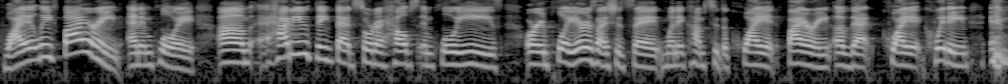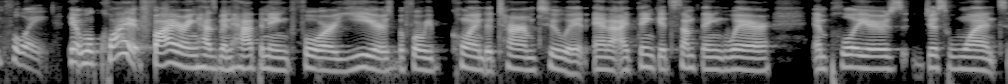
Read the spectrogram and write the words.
quietly firing an employee. Um, how do you think that sort of helps employees, or employers, I should say, when it comes to the quiet firing of that quiet quitting employee? Yeah, well, quiet firing has been happening for years before we coined a term to it. And I think it's something where employers just want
